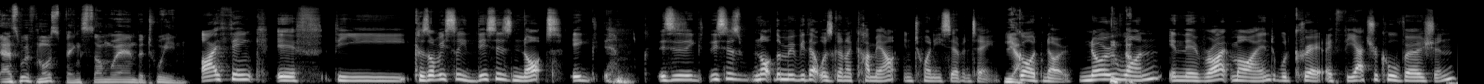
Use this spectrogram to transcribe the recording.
as with most things, somewhere in between. I think if the because obviously this is not this is this is not the movie that was going to come out in 2017. Yeah. God no, no one in their right mind would create a theatrical version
